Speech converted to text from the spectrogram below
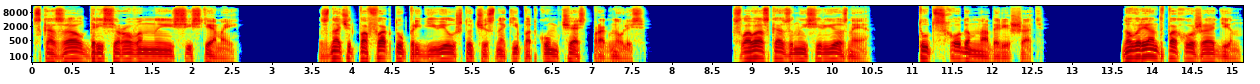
Сказал, дрессированные системой. Значит, по факту предъявил, что чесноки под кум часть прогнулись. Слова сказанные серьезные. Тут сходом надо решать. Но вариант, похоже, один.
